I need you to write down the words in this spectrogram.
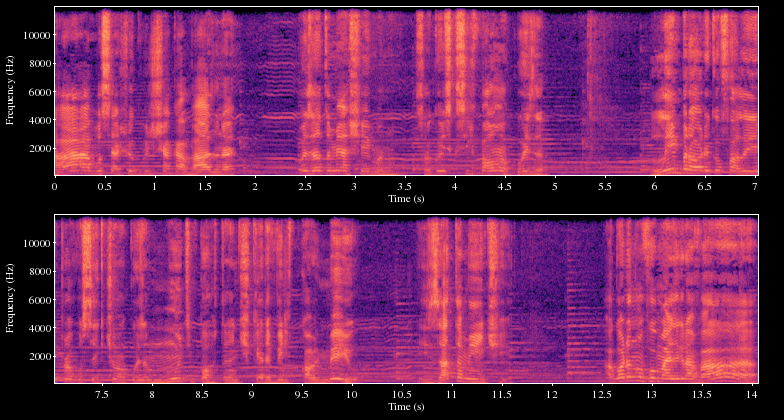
Ah, você achou que o vídeo tinha acabado, né? Pois é, eu também achei, mano. Só que eu esqueci de falar uma coisa. Lembra a hora que eu falei pra você que tinha uma coisa muito importante, que era verificar o e-mail? Exatamente. Agora eu não vou mais gravar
